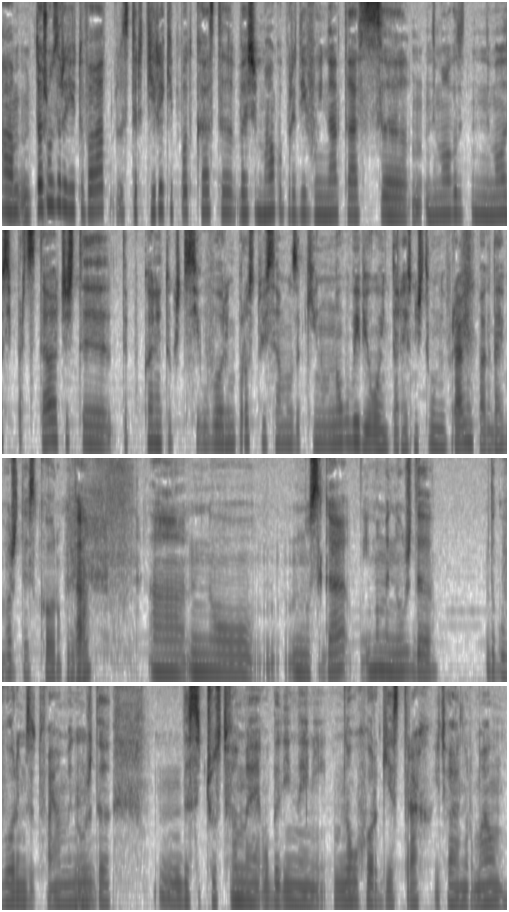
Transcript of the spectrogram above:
А, точно заради това, стартирайки подкаста, беше малко преди войната. Аз а, не, мога, не мога да си представя, че ще те поканя тук, ще си говорим просто и само за кино. Много би било интересно и ще го направим пак, дай Боже да е скоро. Да. А, но, но сега имаме нужда да говорим за това. Имаме нужда да се чувстваме обединени. Много хора ги е страх и това е нормално.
